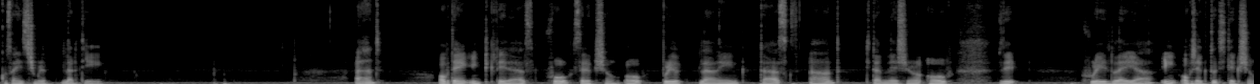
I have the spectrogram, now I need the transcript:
cosine similarity and obtain indicators for selection of pre-learning tasks and determination of the freeze layer in object detection.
